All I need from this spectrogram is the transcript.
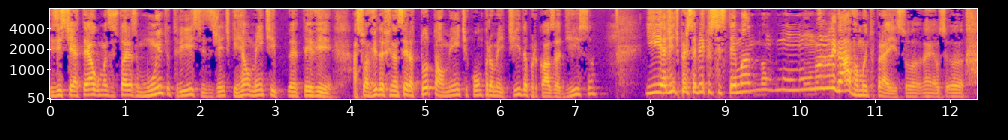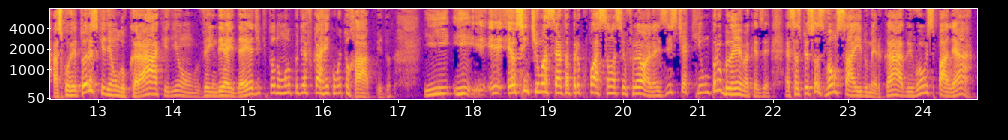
Existem até algumas histórias muito tristes, gente que realmente eh, teve a sua vida financeira totalmente comprometida por causa disso. E a gente percebia que o sistema não, não, não ligava muito para isso. Né? Eh, as corretoras queriam lucrar, queriam vender a ideia de que todo mundo podia ficar rico muito rápido. E, e, e, eu senti uma certa preocupação assim. Eu falei: olha, existe aqui um problema. Quer dizer, essas pessoas vão sair do mercado e vão espalhar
